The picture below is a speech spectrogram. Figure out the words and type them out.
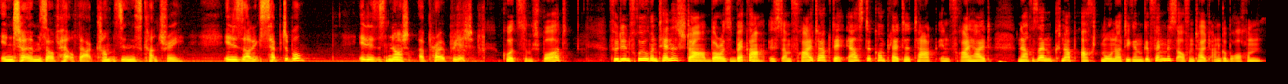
in terms of health outcomes in this country. It is unacceptable. It is not appropriate. Kurz zum Sport. Für den früheren Tennisstar Boris Becker ist am Freitag der erste komplette Tag in Freiheit nach seinem knapp achtmonatigen Gefängnisaufenthalt angebrochen.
